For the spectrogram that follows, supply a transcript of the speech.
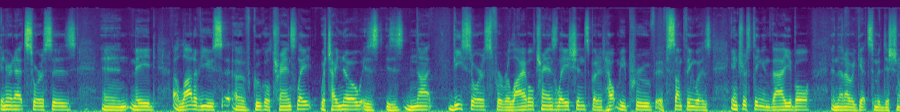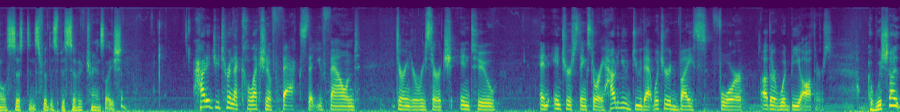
internet sources and made a lot of use of Google Translate, which I know is, is not the source for reliable translations, but it helped me prove if something was interesting and valuable, and then I would get some additional assistance for the specific translation. How did you turn that collection of facts that you found during your research into an interesting story. How do you do that? What's your advice for other would be authors? I wish I,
